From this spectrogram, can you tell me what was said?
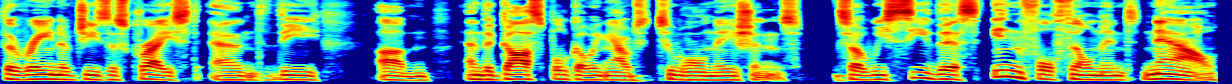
the reign of Jesus Christ and the um, and the gospel going out to all nations. So we see this in fulfillment now,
